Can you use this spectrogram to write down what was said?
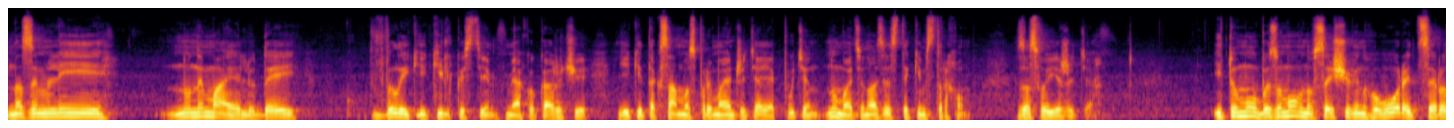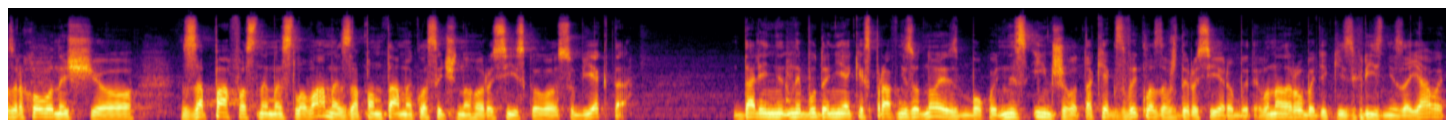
на землі ну, немає людей в великій кількості, м'яко кажучи, які так само сприймають життя, як Путін, ну, мається на увазі з таким страхом за своє життя. І тому, безумовно, все, що він говорить, це розраховане, що за пафосними словами, за понтами класичного російського суб'єкта, далі не буде ніяких справ ні з одної боку, ні з іншого, так як звикла завжди Росія робити. Вона робить якісь грізні заяви,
